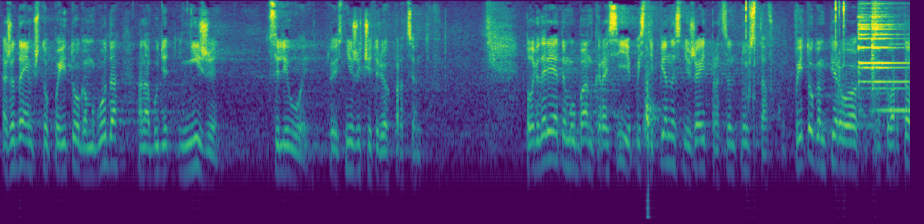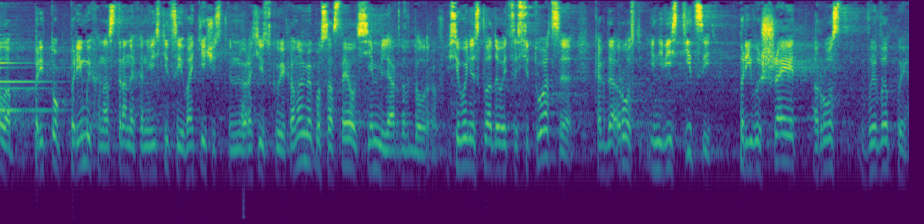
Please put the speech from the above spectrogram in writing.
Ожидаем, что по итогам года она будет ниже целевой, то есть ниже 4%. Благодаря этому Банк России постепенно снижает процентную ставку. По итогам первого квартала приток прямых иностранных инвестиций в отечественную российскую экономику составил 7 миллиардов долларов. Сегодня складывается ситуация, когда рост инвестиций превышает рост ВВП.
